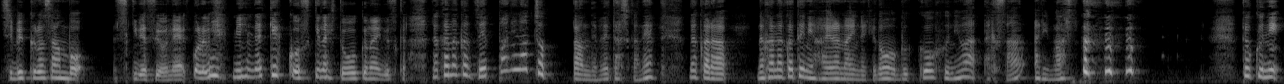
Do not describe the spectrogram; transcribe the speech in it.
ちびくろサンボ、好きですよね。これみ、みんな結構好きな人多くないですか？なかなか絶版になっちゃったんだよね、確かね。だから、なかなか手に入らないんだけど、ブックオフにはたくさんあります。特に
